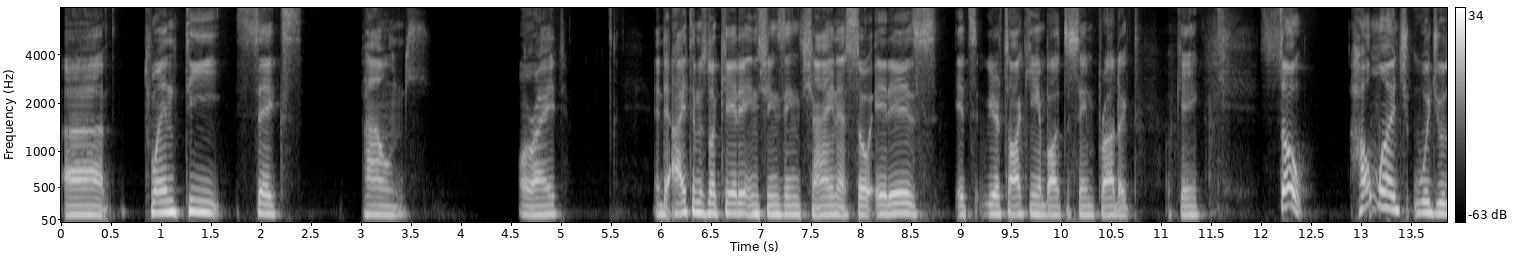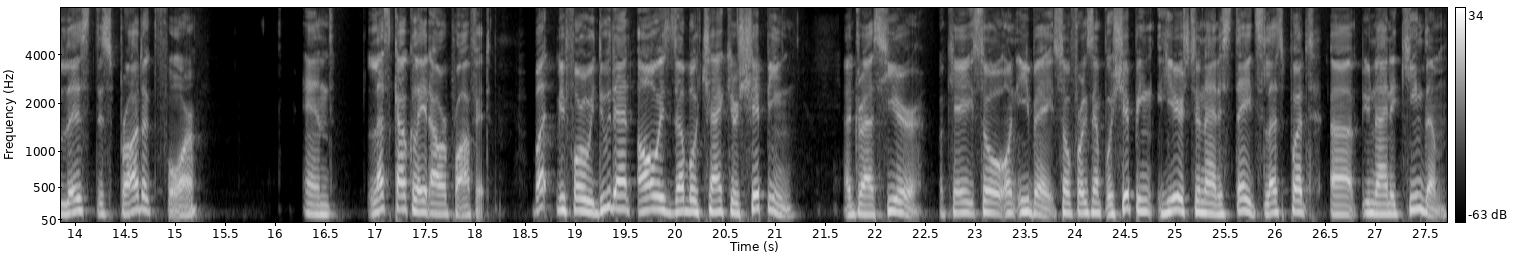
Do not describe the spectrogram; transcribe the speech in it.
uh, 26 pounds. All right. And the item is located in Shenzhen, China. So it is, it's, we are talking about the same product. Okay. So how much would you list this product for? And let's calculate our profit. But before we do that, always double check your shipping address here. Okay, so on eBay. So for example, shipping here's to United States. Let's put uh, United Kingdom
